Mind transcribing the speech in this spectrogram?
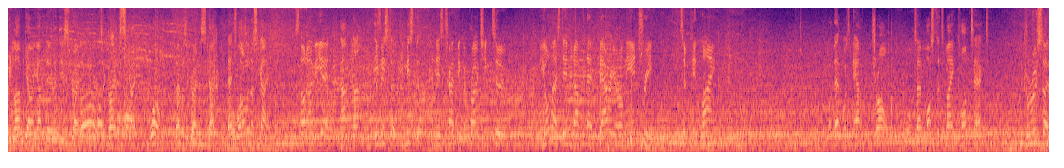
We love going up there in the Australian winter. It's a great escape. Whoa, that was a great escape. That's not an escape. It's not over yet. No, no, he missed it. He missed it. And there's traffic approaching too. He almost ended up in that barrier on the entry to pit lane. Oh, that was out of control. So Mostert's made contact. Caruso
